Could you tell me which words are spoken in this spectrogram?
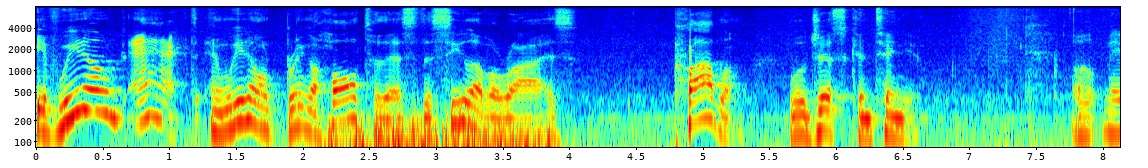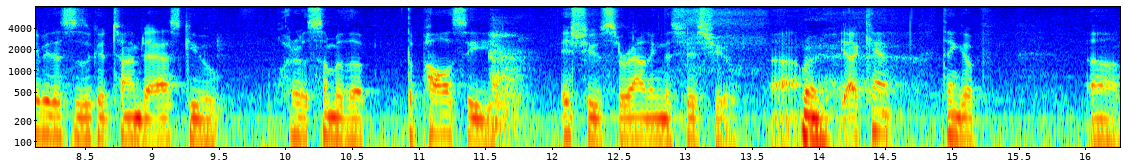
if we don't act and we don't bring a halt to this, the sea level rise problem will just continue. Well, maybe this is a good time to ask you what are some of the, the policy issues surrounding this issue? Um, right. yeah, I can't think of, uh,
